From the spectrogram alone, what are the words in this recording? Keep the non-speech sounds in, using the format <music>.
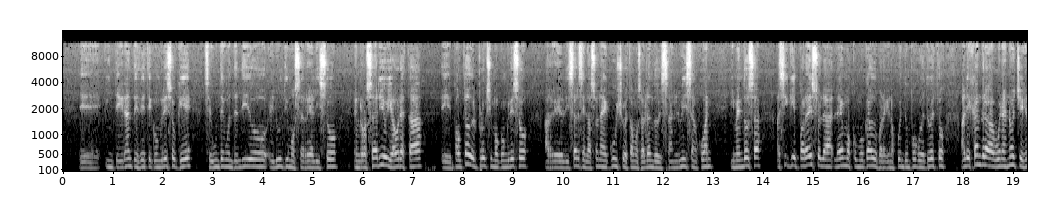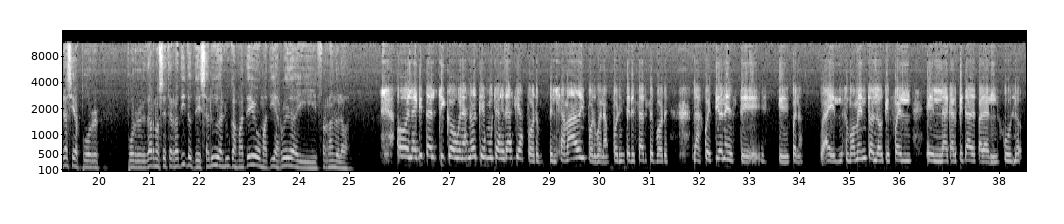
integrantes de este congreso que, según tengo entendido, el último se realizó en Rosario y ahora está eh, pautado el próximo congreso a realizarse en la zona de Cuyo, estamos hablando de San Luis, San Juan y Mendoza. Así que para eso la, hemos convocado, para que nos cuente un poco de todo esto. Alejandra, buenas noches, gracias por, por darnos este ratito. Te saludan Lucas Mateo, Matías Rueda y Fernando Laván. Hola, ¿qué tal chicos? Buenas noches, muchas gracias por el llamado y por bueno, por interesarse por las cuestiones de que bueno, en su momento lo que fue el, la carpeta para el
